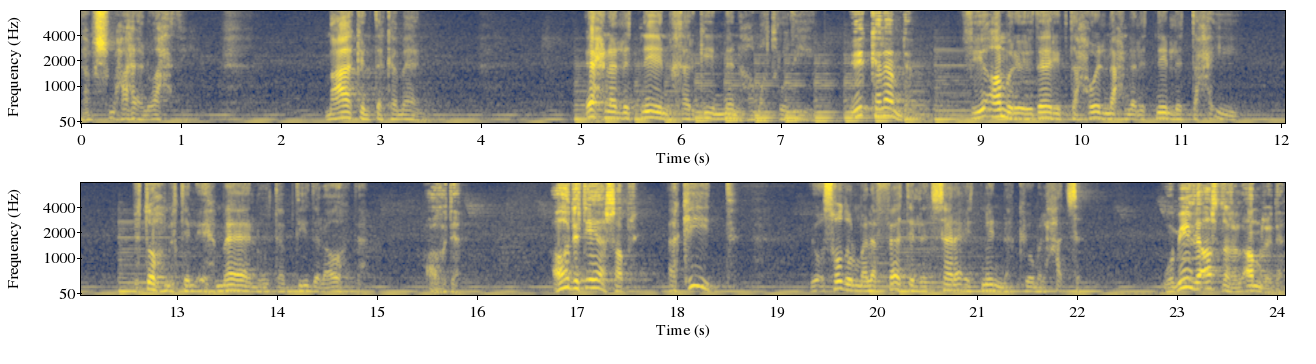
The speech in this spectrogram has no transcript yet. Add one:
ده مش معايا لوحدي. معاك انت كمان. إحنا الاتنين خارجين منها مطرودين. إيه الكلام ده؟ في أمر إداري بتحويلنا إحنا الاتنين للتحقيق. بتهمة الإهمال وتبديد العهدة. عهدة؟ عهدة إيه يا صبري؟ أكيد يقصدوا الملفات اللي اتسرقت منك يوم الحادثة. ومين اللي أصدر الأمر ده؟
